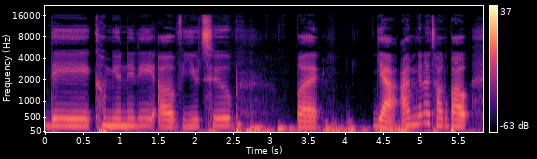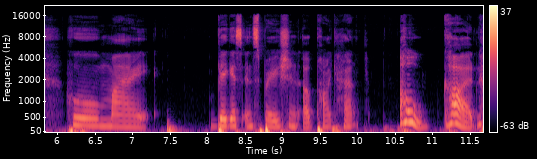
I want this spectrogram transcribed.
the community of YouTube. But yeah, I'm going to talk about who my biggest inspiration of podcast Oh god.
